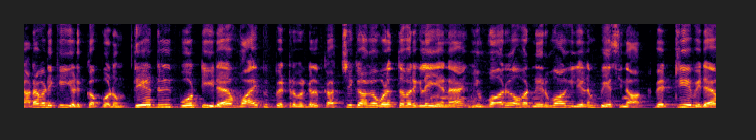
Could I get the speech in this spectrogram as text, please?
நடவடிக்கை எடுக்கப்படும். தேர்தலில் போட்டியிட வாய்ப்பு பெற்றவர்கள் கட்சிக்காக உழைத்தவர்களே என இவ்வாறு அவர் நிர்வாகிகளிடம் பேசினார். வெற்றியை விட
